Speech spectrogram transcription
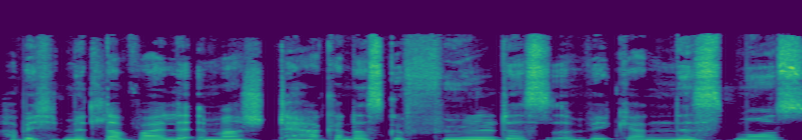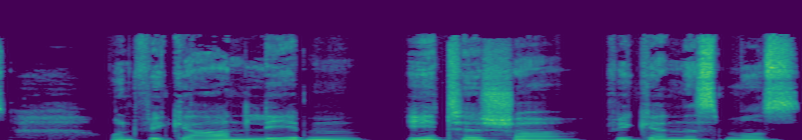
habe ich mittlerweile immer stärker das Gefühl, dass Veganismus und vegan Leben, ethischer Veganismus,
